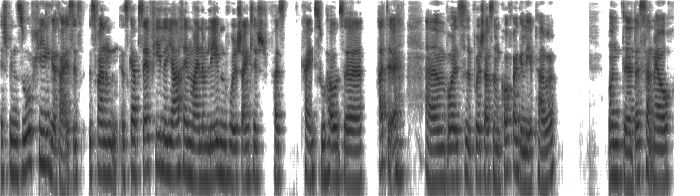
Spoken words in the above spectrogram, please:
ich bin so viel gereist. Es, es, waren, es gab sehr viele Jahre in meinem Leben, wo ich eigentlich fast kein Zuhause hatte, ähm, wo, es, wo ich aus einem Koffer gelebt habe. Und äh, das hat mir auch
